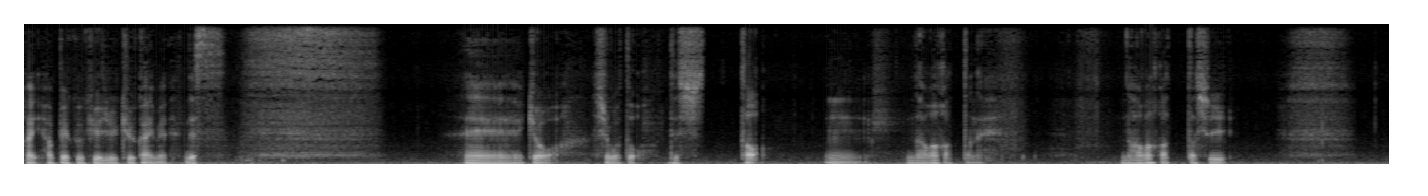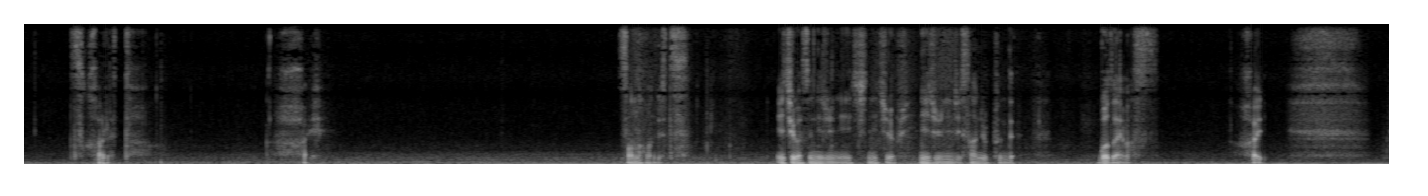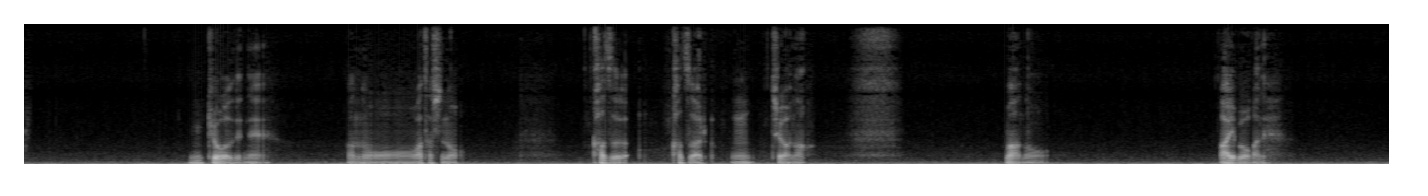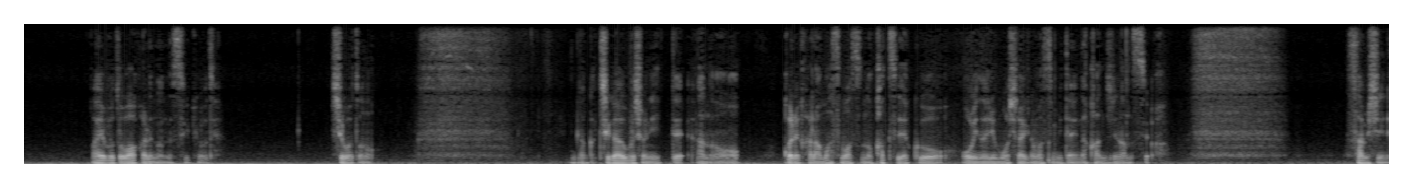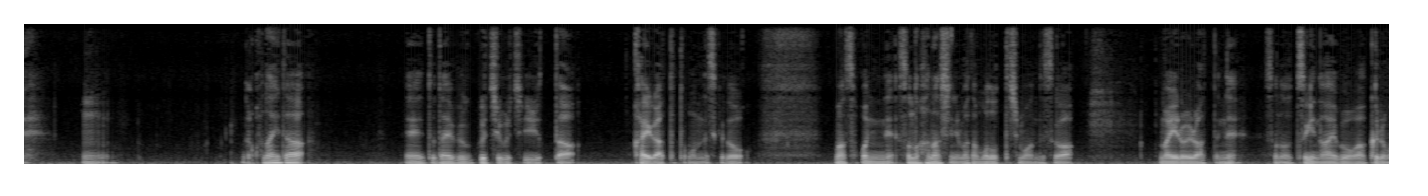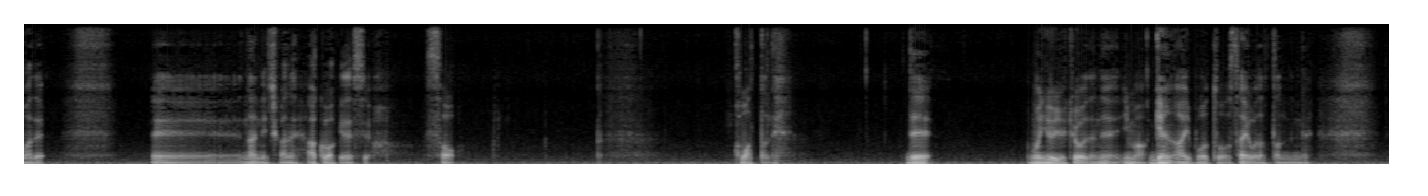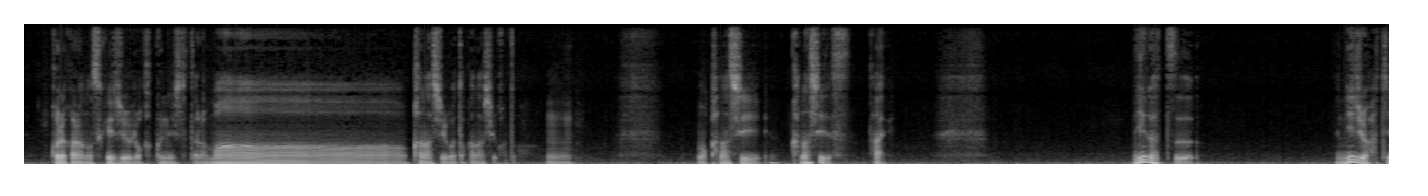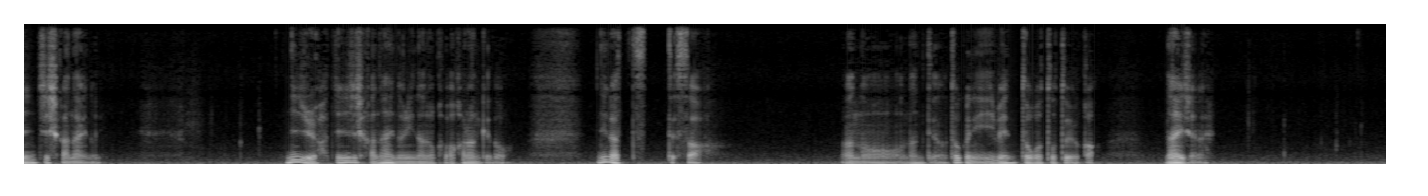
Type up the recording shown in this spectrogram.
はい、899回目です。えー、今日は仕事でした。うん、長かったね。長かったし、疲れた。はい。そんな本日、1月22日日曜日22時30分でございます。はい。今日でね、あのー私の数、数ある。ん？違うな。まあ、あの、相棒がね、相棒と別れなんですよ、今日で。仕事の。なんか違う部署に行って、あのこれからますますの活躍をお祈り申し上げますみたいな感じなんですよ。寂しいね。うん。こないだ、えっ、と、だいぶぐちぐち言った回があったと思うんですけど、まあそこにね、その話にまた戻ってしまうんですが、まあいろいろあってね、その次の相棒が来るまで、えー、何日かね、空くわけですよ。そう。困ったね。で、もういよいよ今日でね、今、現相棒と最後だったんでね、これからのスケジュールを確認してたら、まあ、悲しいこと悲しいこと。うん。もう悲しい、悲しいです。はい。2月28日しかないのに。28日しかないのになのかわからんけど、2月ってさ、あの、なんていうの、特にイベントごとというか、ないじゃない？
